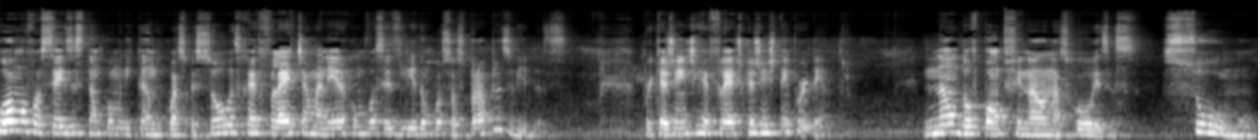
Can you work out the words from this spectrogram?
Como vocês estão comunicando com as pessoas reflete a maneira como vocês lidam com suas próprias vidas. Porque a gente reflete o que a gente tem por dentro. Não dou ponto final nas coisas, sumo,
